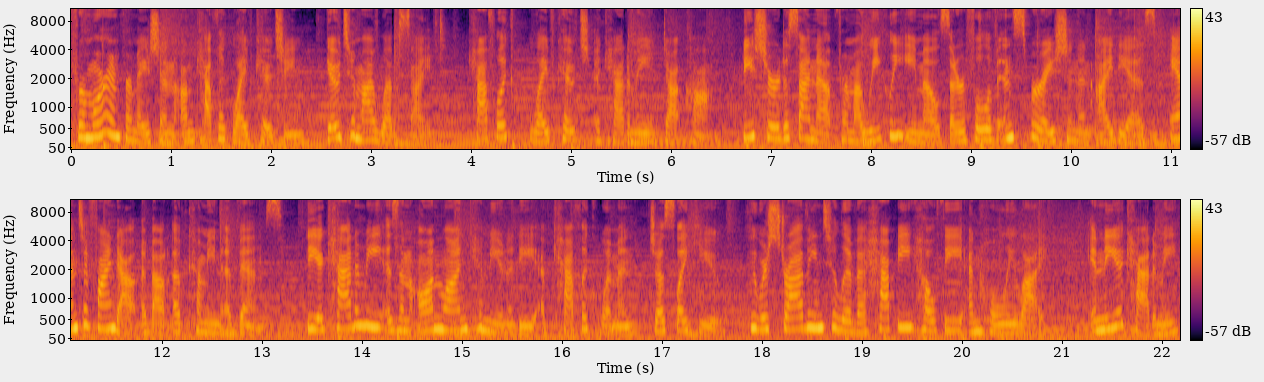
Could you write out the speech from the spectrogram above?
For more information on Catholic Life Coaching, go to my website, CatholicLifeCoachAcademy.com. Be sure to sign up for my weekly emails that are full of inspiration and ideas, and to find out about upcoming events. The Academy is an online community of Catholic women just like you who are striving to live a happy, healthy, and holy life. In the Academy,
